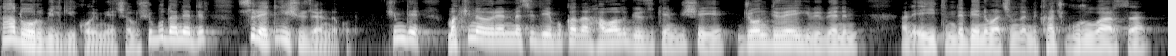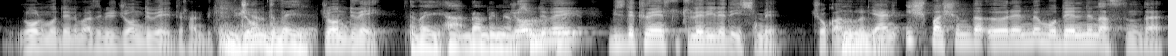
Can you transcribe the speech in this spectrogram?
daha doğru bilgiyi koymaya çalışıyor. Bu da nedir? Sürekli iş üzerinde koyuyor. Şimdi makine öğrenmesi diye bu kadar havalı gözüken bir şeyi John Dewey gibi benim hani eğitimde benim açımdan birkaç guru varsa, rol modelim varsa bir John Dewey'dir. Hani bütün. John Dewey. John Dewey. Dewey. Ha, ben bilmiyorum. John. Dewey bizde köy enstitüleriyle de ismi çok anılır. Yani iş başında öğrenme modelinin aslında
